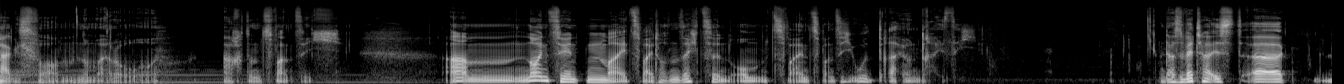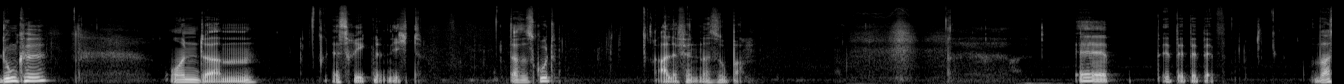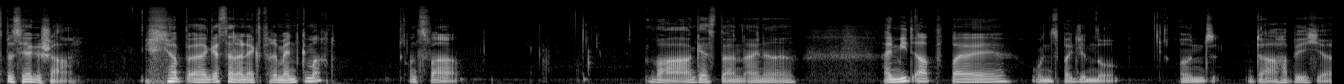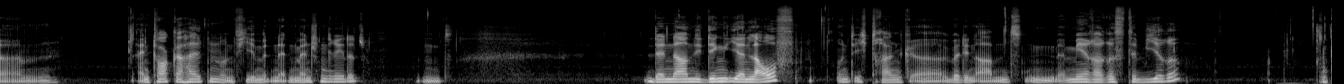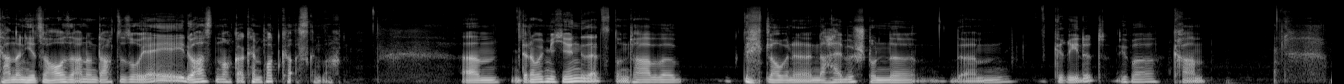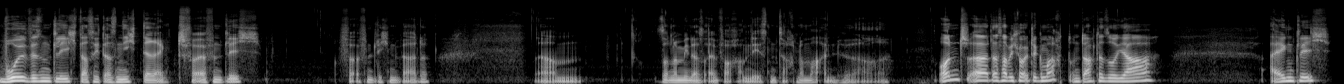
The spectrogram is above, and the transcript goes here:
Tagesform Nummer 28. Am 19. Mai 2016 um 22.33 Uhr. Das Wetter ist äh, dunkel und ähm, es regnet nicht. Das ist gut. Alle finden das super. Äh, was bisher geschah. Ich habe äh, gestern ein Experiment gemacht. Und zwar war gestern eine, ein Meetup bei uns bei Jimdo. Und da habe ich ähm, einen Talk gehalten und viel mit netten Menschen geredet. Und dann nahmen die Dinge ihren Lauf und ich trank äh, über den Abend mehrere Riste Biere. Kam dann hier zu Hause an und dachte so, hey, du hast noch gar keinen Podcast gemacht. Ähm, dann habe ich mich hier hingesetzt und habe, ich glaube, eine, eine halbe Stunde ähm, geredet über Kram. Wohl wissentlich, dass ich das nicht direkt veröffentlich, veröffentlichen werde, ähm, sondern mir das einfach am nächsten Tag nochmal anhöre. Und äh, das habe ich heute gemacht und dachte so, ja, eigentlich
